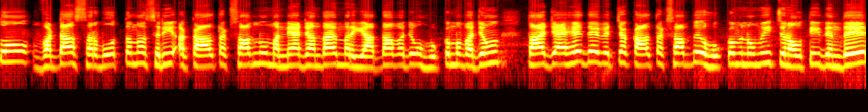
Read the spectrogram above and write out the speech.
ਤੋਂ ਵੱਡਾ ਸਰਵੋਤਮ ਸ੍ਰੀ ਅਕਾਲ ਤਖਤ ਸਾਹਿਬ ਨੂੰ ਮੰਨਿਆ ਜਾਂਦਾ ਹੈ, ਮਰਿਆਦਾ ਵਜੋਂ, ਹੁਕਮ ਵਜੋਂ, ਤਾਂ ਅਜਿਹੇ ਦੇ ਵਿੱਚ ਅਕਾਲ ਤਖਤ ਸਾਹਿਬ ਦੇ ਹੁਕਮ ਨੂੰ ਵੀ ਚੁਣੌਤੀ ਦਿੰਦੇ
